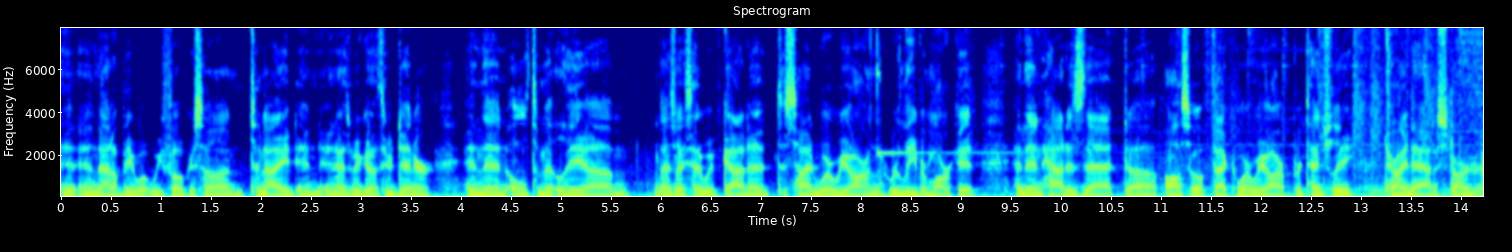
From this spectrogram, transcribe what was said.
and, and that'll be what we focus on tonight and, and, as we go through dinner. And then ultimately, um, as I said, we've got to decide where we are in the reliever market, and then how does that uh, also affect where we are potentially trying to add a starter.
